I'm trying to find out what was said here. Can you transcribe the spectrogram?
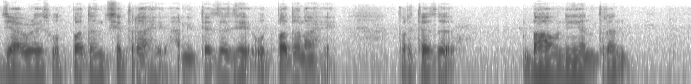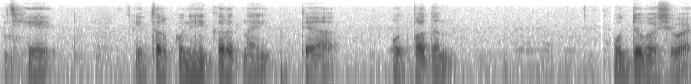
ज्यावेळेस उत्पादन क्षेत्र आहे आणि त्याचं जे उत्पादन आहे तर त्याचं भाव नियंत्रण हे इतर कुणीही करत नाही त्या उत्पादन उद्योगाशिवाय.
